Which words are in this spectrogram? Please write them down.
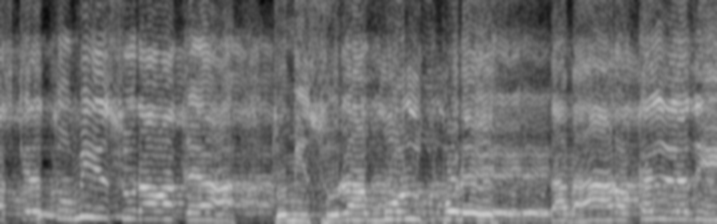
আজকে তুমি সুরা ওয়াকিয়া, তুমি সুরা মুলক পড়ে, তাবারাকাল্লাযী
